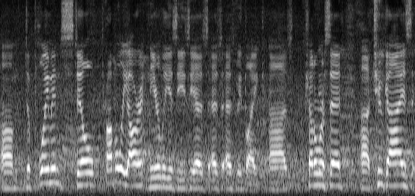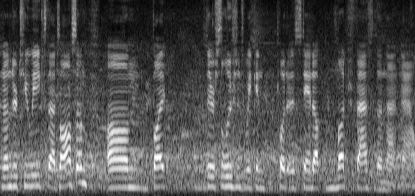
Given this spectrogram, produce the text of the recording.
Um, deployments still probably aren't nearly as easy as, as, as we'd like. Uh, Shuttleworth said, uh, two guys in under two weeks, that's awesome, um, but there's solutions we can put a stand up much faster than that now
